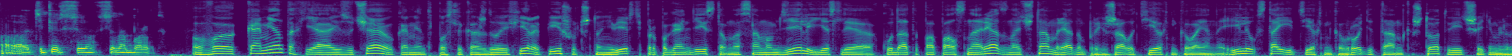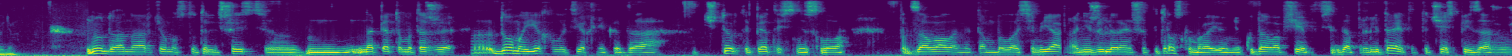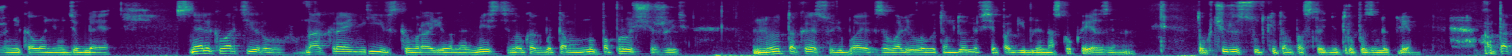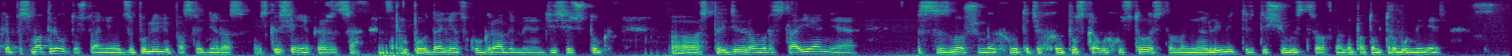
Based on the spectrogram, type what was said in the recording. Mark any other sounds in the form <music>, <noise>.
А теперь все, все наоборот. В комментах я изучаю, комменты после каждого эфира пишут, что не верьте пропагандистам. На самом деле, если куда-то попал снаряд, значит, там рядом проезжала техника военная. Или стоит техника вроде танка. Что ответишь этим людям? Ну да, на Артема 136 э, на пятом этаже дома ехала техника, да. Четвертый, пятый снесло под завалами. Там была семья. Они жили раньше в Петровском районе, куда вообще всегда прилетает. Эта часть пейзажа уже никого не удивляет. Сняли квартиру на окраине Киевского района. Вместе, ну, как бы там, ну, попроще жить. Ну, такая судьба их завалила в этом доме. Все погибли, насколько я знаю. Только через сутки там последние трупы залекли. А так я посмотрел то, что они вот запулили последний раз, в воскресенье, кажется, по Донецку градами 10 штук с предельного расстояния с изношенных вот этих пусковых устройств, там у нее лимит 3000 выстрелов, надо потом трубу менять.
